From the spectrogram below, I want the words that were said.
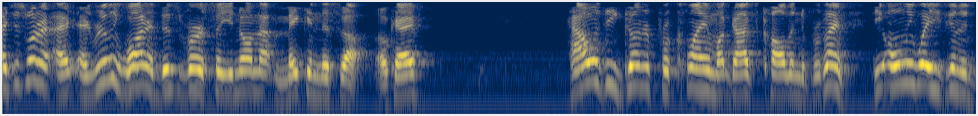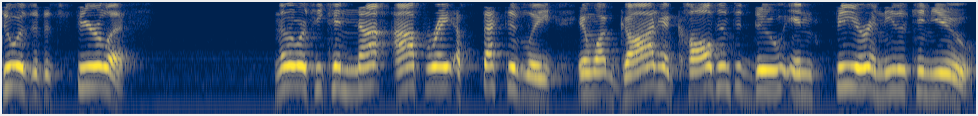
I just want to, I, I really wanted this verse so you know I'm not making this up, okay? How is he going to proclaim what God's called him to proclaim? The only way he's going to do it is if it's fearless. In other words, he cannot operate effectively in what God had called him to do in fear, and neither can you.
